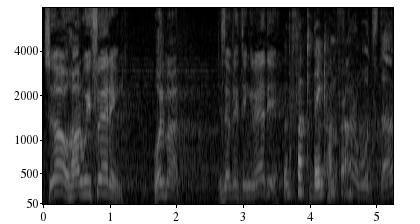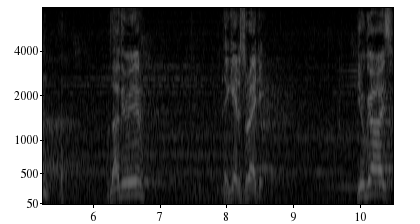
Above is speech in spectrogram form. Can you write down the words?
So, how are we faring? Ulman, is everything ready? Where the fuck did they come from? Firewood's done. Vladimir, The gear's ready. you guys,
